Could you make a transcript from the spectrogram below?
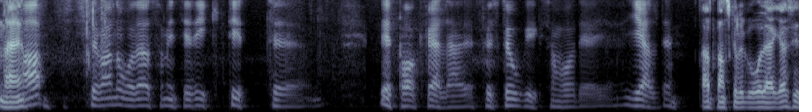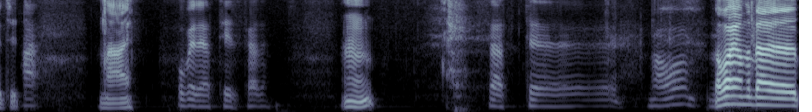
Nej. Ja, det var några som inte riktigt eh, ett par kvällar förstod liksom vad det gällde. Att man skulle gå och lägga sig tid? Nej. Nej. Och vid rätt tillfälle. Mm. Så att eh, Ja. Vad hände med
